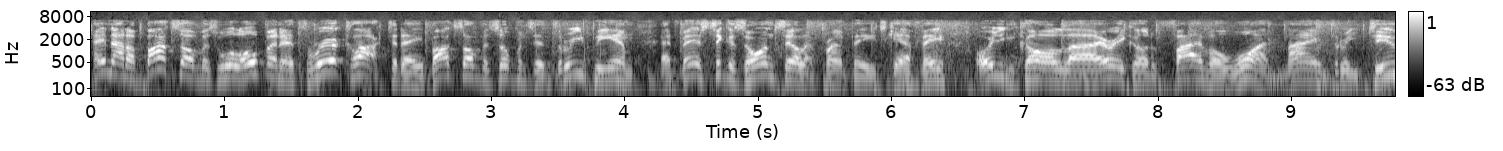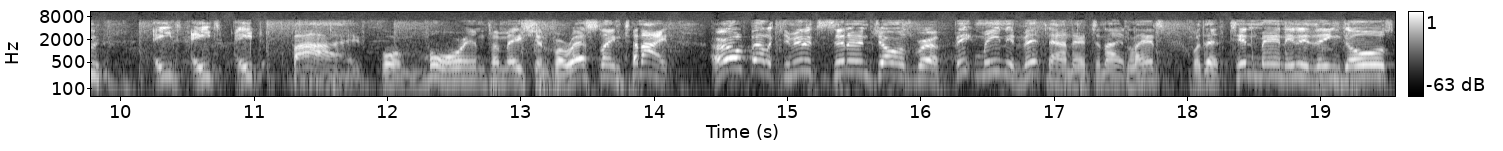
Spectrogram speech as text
Hey, now the box office will open at 3 o'clock today. Box office opens at 3 p.m. Advance tickets on sale at Front Page Cafe, or you can call uh, area code 501-932 8885 for more information for wrestling tonight. Earl Bell Community Center in Jonesboro. Big main event down there tonight, Lance, with that 10-man anything goes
